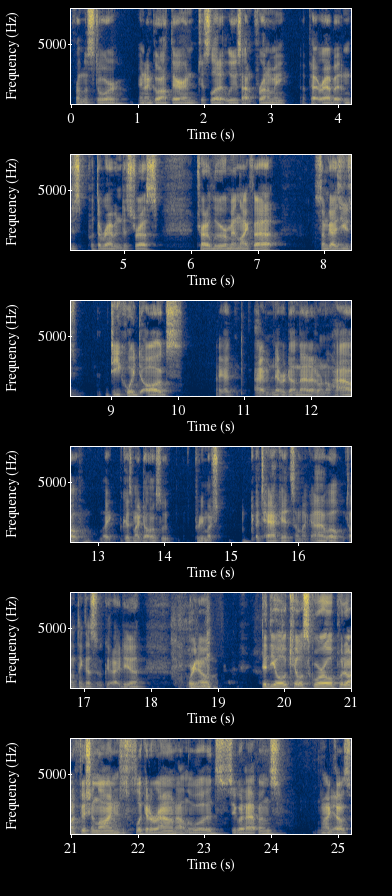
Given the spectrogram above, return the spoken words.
from the store and I'd go out there and just let it loose out in front of me, a pet rabbit, and just put the rabbit in distress, try to lure them in like that. Some guys use decoy dogs. Like I, I have never done that. I don't know how. Like because my dogs would pretty much attack it. So I'm like, ah, well, don't think that's a good idea. Or you know, did the old kill a squirrel, put it on a fishing line, and just flick it around out in the woods, see what happens. Like yeah. that was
